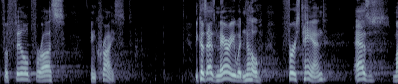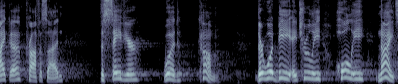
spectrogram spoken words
fulfilled for us in Christ. Because as Mary would know firsthand, as Micah prophesied, the Savior would come. There would be a truly holy night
